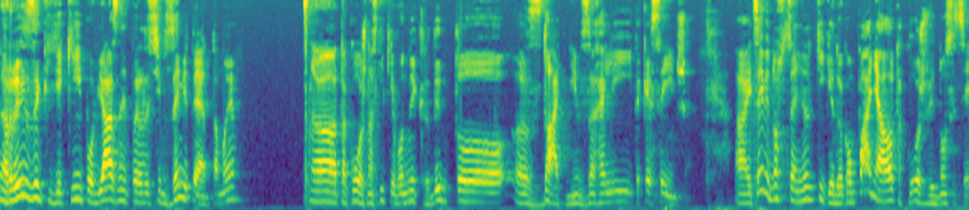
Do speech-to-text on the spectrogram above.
ризик, який пов'язаний передусім з емітентами. Також наскільки вони кредитоздатні взагалі, і таке все інше. І це відноситься не тільки до компаній, але також відноситься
